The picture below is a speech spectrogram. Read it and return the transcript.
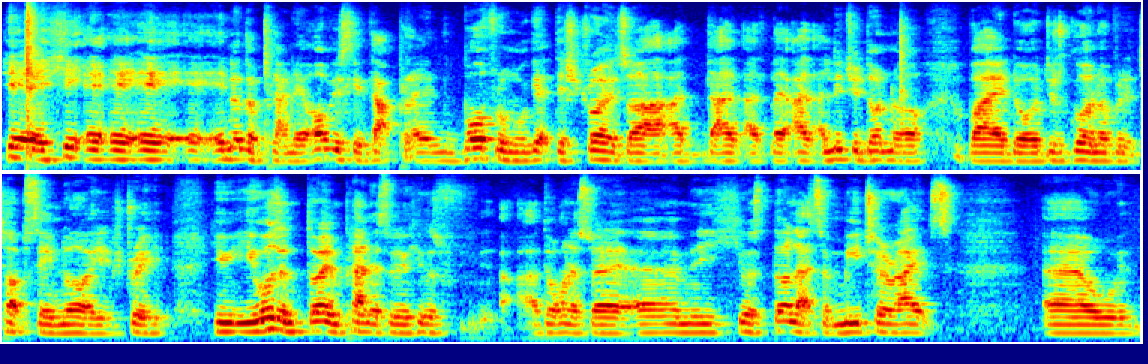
hit, hit a, another planet obviously that planet both of them will get destroyed. So I, I, I, I, I literally don't know why they're just going over the top saying no he's straight he, he wasn't throwing planets he was I don't want to say um, he was throwing like some meteorites uh, with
